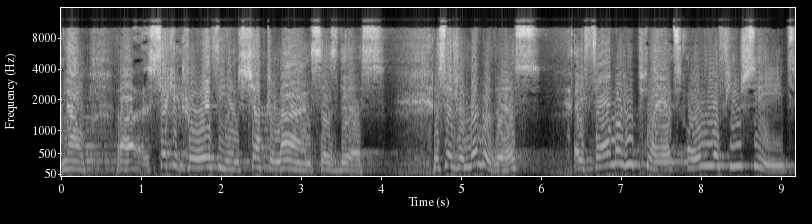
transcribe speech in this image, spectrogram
Now, uh, 2 Corinthians chapter 9 says this. It says, remember this, a farmer who plants only a few seeds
